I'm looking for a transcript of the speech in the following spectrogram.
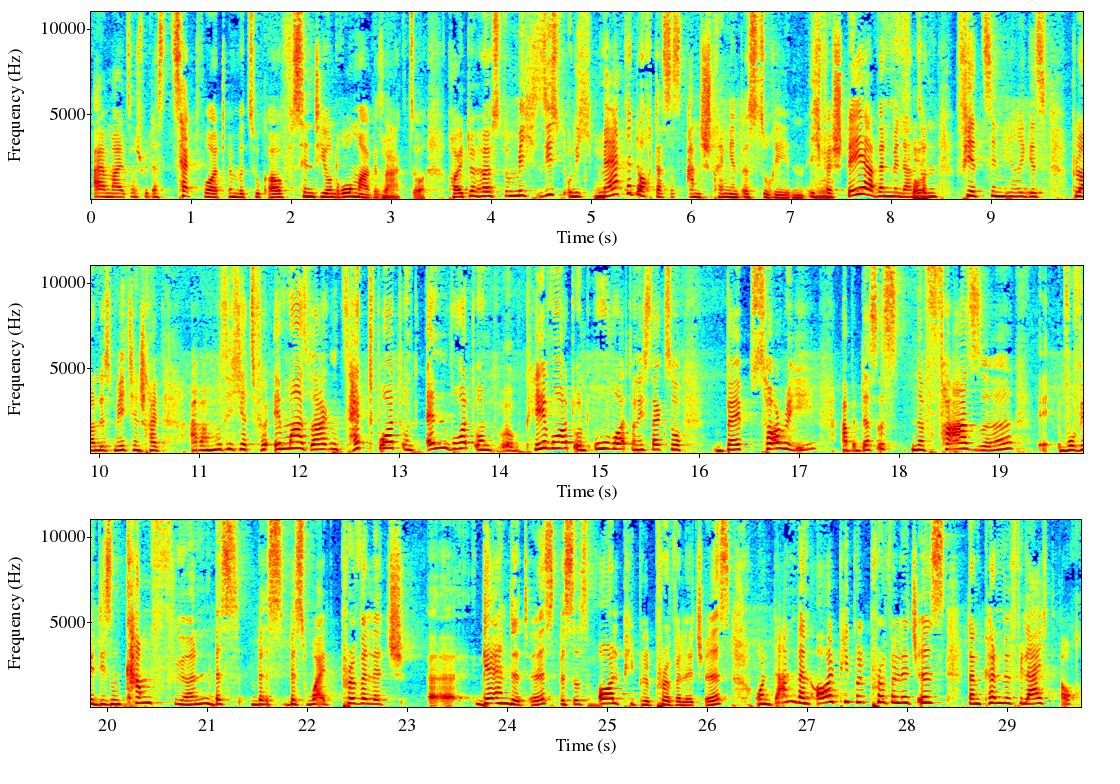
einmal zum Beispiel das Z-Wort in Bezug auf Sinti und Roma gesagt. So, heute hörst du mich, siehst und ich merke doch, dass es anstrengend ist zu reden. Ich ja. verstehe ja, wenn mir dann Voll. so ein 14-jähriges blondes Mädchen schreibt, aber muss ich jetzt für immer sagen Z-Wort und N-Wort und äh, P-Wort und U-Wort? Und ich sag so, Babe, sorry, aber das ist eine Phase, äh, wo wir diesen Kampf führen, bis, bis, bis White Privilege äh, geendet ist, bis es All People Privilege ist. Und dann, wenn All People Privilege ist, dann können wir vielleicht auch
